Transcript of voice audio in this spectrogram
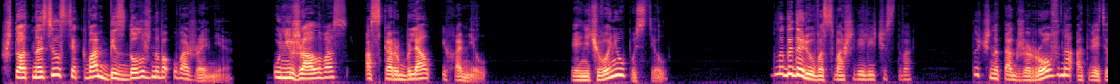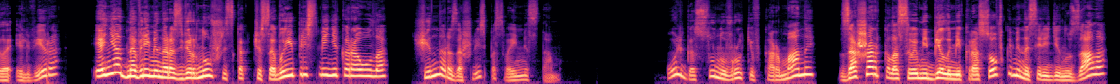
что относился к вам без должного уважения, унижал вас, оскорблял и хамил. Я ничего не упустил. Благодарю вас, ваше величество. Точно так же ровно ответила Эльвира, и они, одновременно развернувшись, как часовые при смене караула, чинно разошлись по своим местам. Ольга, сунув руки в карманы, зашаркала своими белыми кроссовками на середину зала,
